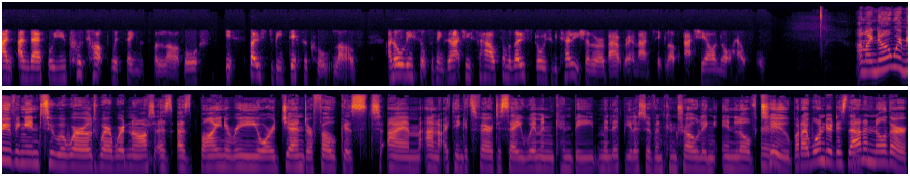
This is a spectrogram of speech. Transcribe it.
and, and therefore you put up with things for love, or it's supposed to be difficult love, and all these sorts of things. And actually, how some of those stories we tell each other about romantic love actually are not helpful. And I know we're moving into a world where we're not as, as binary or gender focused. Um, and I think it's fair to say women can be manipulative and controlling in love mm. too. Mm. But I wondered, is that mm. another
